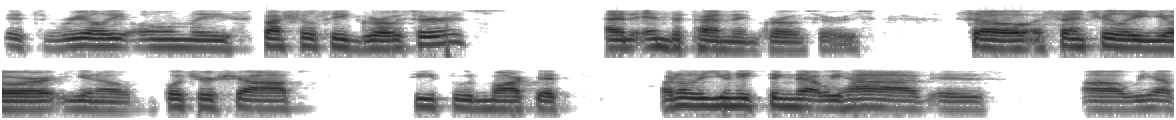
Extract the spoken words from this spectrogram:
it's really only specialty grocers and independent grocers. So essentially, your you know butcher shops, seafood markets. Another unique thing that we have is uh, we have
